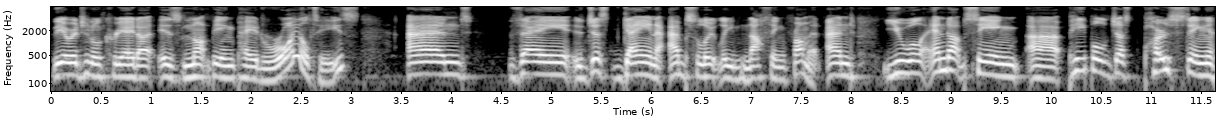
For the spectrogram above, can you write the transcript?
the original creator is not being paid royalties, and they just gain absolutely nothing from it. And you will end up seeing uh, people just posting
